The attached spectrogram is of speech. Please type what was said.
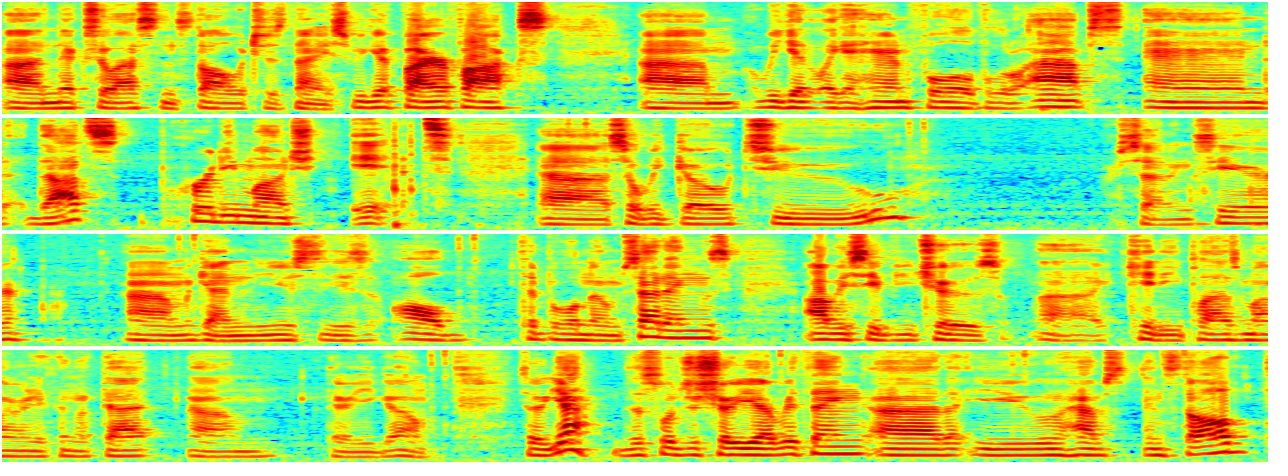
uh, NixOS install, which is nice. We get Firefox. Um, we get like a handful of little apps, and that's pretty much it. Uh, so we go to our settings here. Um, again, use these all typical GNOME settings. Obviously, if you chose uh, KDE, Plasma, or anything like that, um, there you go. So yeah, this will just show you everything uh, that you have installed.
